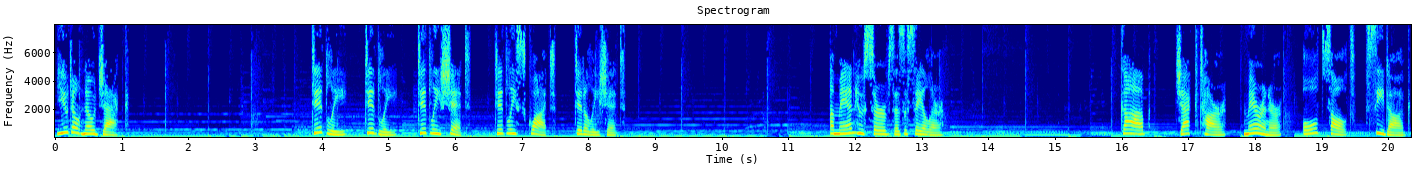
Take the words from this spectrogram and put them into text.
You don't know Jack. Diddly, diddly, diddly shit, diddly squat, diddly shit. A man who serves as a sailor. Gob, Jack Tar, Mariner, Old Salt, Sea Dog.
